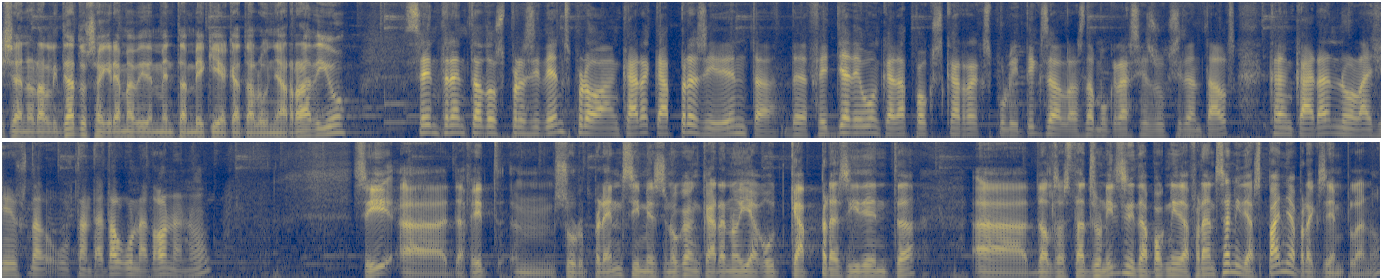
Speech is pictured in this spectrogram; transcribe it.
Generalitat. Ho seguirem, evidentment, també aquí a Catalunya Ràdio. 132 presidents, però encara cap presidenta. De fet, ja deuen quedar pocs càrrecs polítics a les democràcies occidentals que encara no l'hagi ostentat alguna dona, no? Sí, eh, de fet, em sorprèn, si més no, que encara no hi ha hagut cap presidenta eh, dels Estats Units, ni tampoc ni de França ni d'Espanya, per exemple, no?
